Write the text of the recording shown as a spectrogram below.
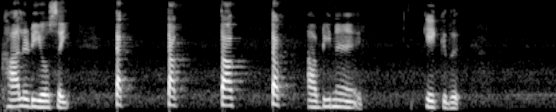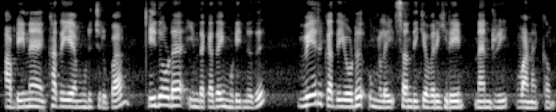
காலடி யோசை டக் டக் டக் டக் அப்படின்னு கேட்குது அப்படின்னு கதையை முடிச்சிருப்பார். இதோட இந்த கதை முடிந்தது. வேறு கதையோடு உங்களை சந்திக்க வருகிறேன். நன்றி வணக்கம்.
